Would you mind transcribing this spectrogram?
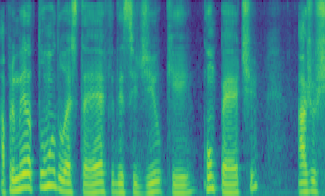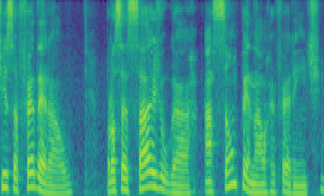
a primeira turma do STF decidiu que compete à Justiça Federal processar e julgar ação penal referente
